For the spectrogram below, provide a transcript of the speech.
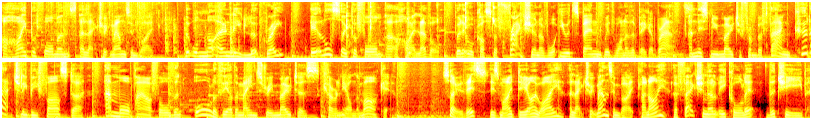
a high performance electric mountain bike that will not only look great, it'll also perform at a high level, but it will cost a fraction of what you would spend with one of the bigger brands. And this new motor from Bafang could actually be faster and more powerful than all of the other mainstream motors currently on the market. So this is my DIY electric mountain bike, and I affectionately call it the Cheeb.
